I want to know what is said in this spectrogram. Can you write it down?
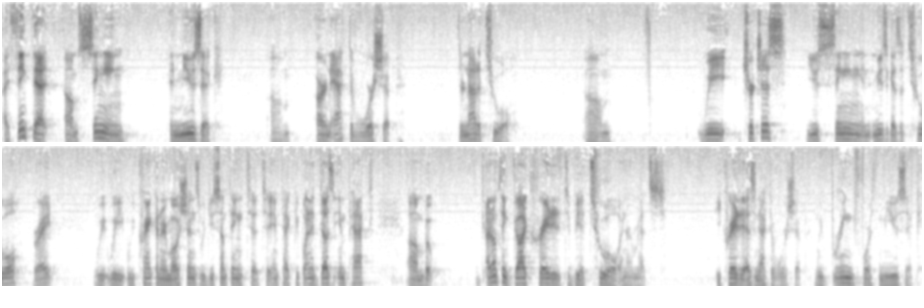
I think that um, singing and music um, are an act of worship. They're not a tool. Um, we churches use singing and music as a tool, right? We, we, we crank on our emotions, we do something to, to impact people, and it does impact. Um, but I don't think God created it to be a tool in our midst. He created it as an act of worship. We bring forth music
